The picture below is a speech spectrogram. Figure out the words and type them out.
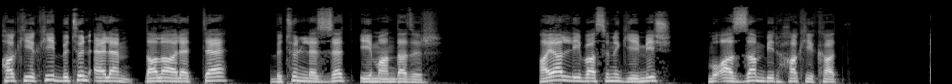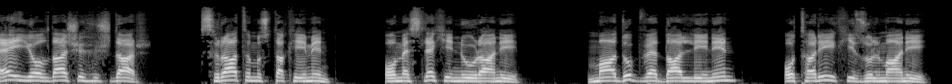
Hakiki bütün elem dalalette, bütün lezzet imandadır. Hayal libasını giymiş muazzam bir hakikat. Ey yoldaşı hüşdar, sırat-ı müstakimin, o mesleki nurani, mağdub ve dallinin o tariki zulmani,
